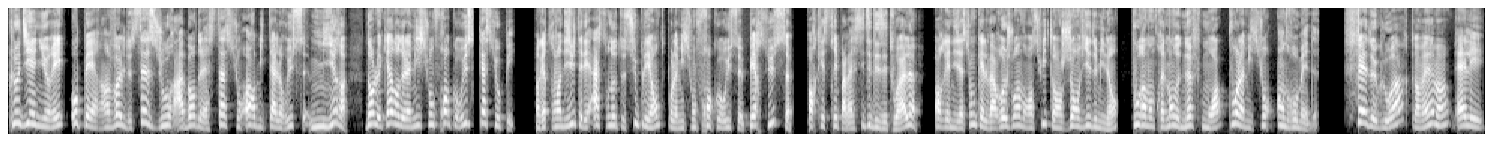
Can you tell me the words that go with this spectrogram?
Claudie Aigneret opère un vol de 16 jours à bord de la station orbitale russe Mir dans le cadre de la mission franco-russe Cassiopée. En 98, elle est astronaute suppléante pour la mission franco-russe Persus, orchestrée par la Cité des Étoiles, organisation qu'elle va rejoindre ensuite en janvier 2001 pour un entraînement de 9 mois pour la mission Andromède. Fait de gloire quand même, hein. elle est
